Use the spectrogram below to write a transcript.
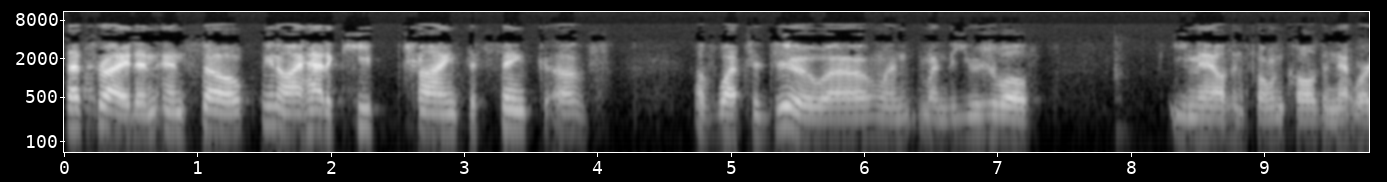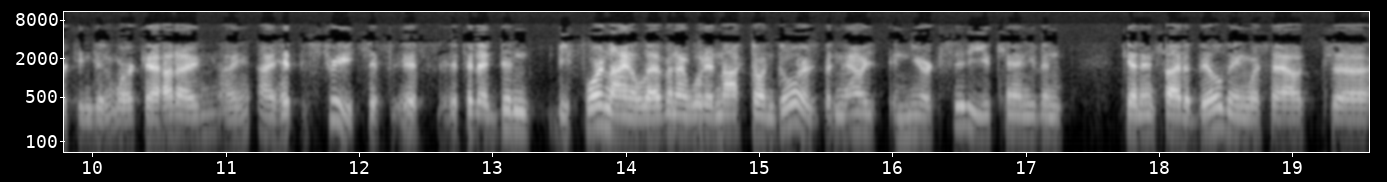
That's right, and and so you know I had to keep trying to think of of what to do uh, when when the usual emails and phone calls and networking didn't work out, I, I, I hit the streets. If, if, if it had been before 9/11, I would have knocked on doors. But now in New York City, you can't even get inside a building without, uh,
